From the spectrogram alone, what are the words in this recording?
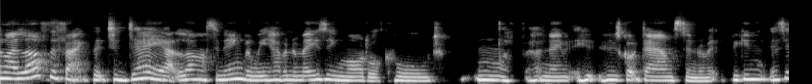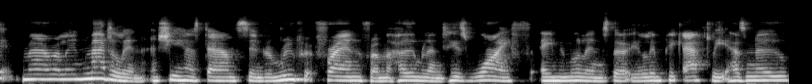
And I love the fact that today, at last, in England, we have an amazing model called mm, her name, who's got Down syndrome. It begin is it Marilyn Madeline, and she has Down syndrome. Rupert Friend from the Homeland, his wife Aimee Mullins, the Olympic athlete, has no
